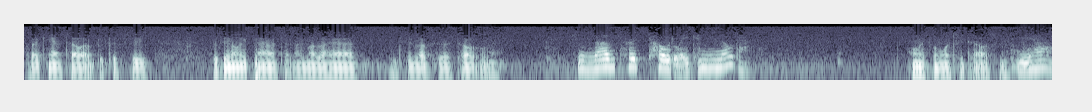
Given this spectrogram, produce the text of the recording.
but I can't tell her because she is the only parent that my mother had, and she loves her totally. She loves her totally. Can you know that? Only from what she tells me. Yeah.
